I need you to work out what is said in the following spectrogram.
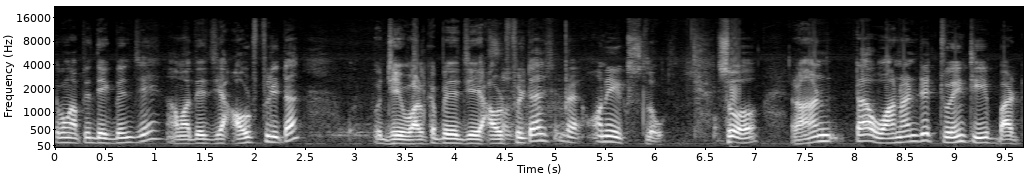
এবং আপনি দেখবেন যে আমাদের যে আউটফিল্ডটা যে ওয়ার্ল্ড কাপে যে আউটফিল্ডটা সেটা অনেক স্লো সো রানটা ওয়ান হান্ড্রেড টোয়েন্টি বাট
